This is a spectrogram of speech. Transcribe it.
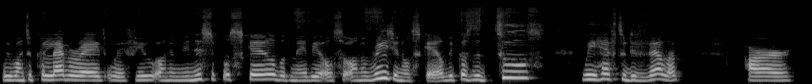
We want to collaborate with you on a municipal scale, but maybe also on a regional scale, because the tools we have to develop are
